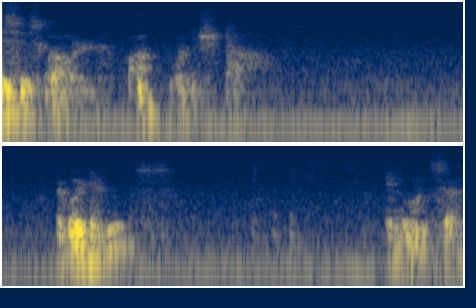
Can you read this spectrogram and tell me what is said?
This is called Atmanistha. Abidance in oneself.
